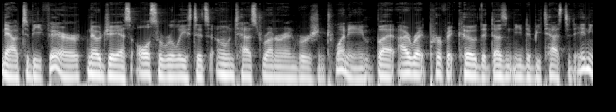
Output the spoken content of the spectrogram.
Now, to be fair, Node.js also released its own test runner in version 20, but I write perfect code that doesn't need to be tested anyway,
